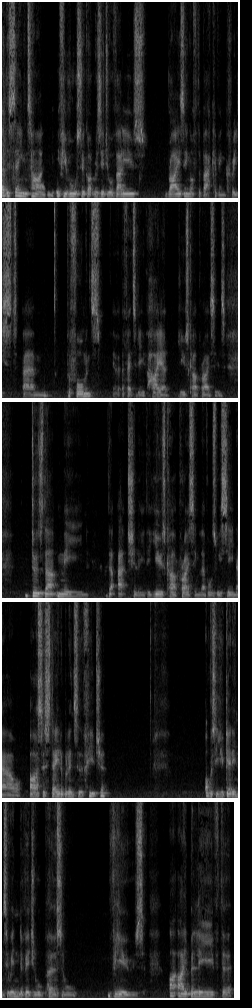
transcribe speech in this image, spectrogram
At the same time, if you've also got residual values rising off the back of increased um, performance, effectively higher used car prices, does that mean that actually the used car pricing levels we see now are sustainable into the future? obviously you get into individual personal views. I, I believe that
